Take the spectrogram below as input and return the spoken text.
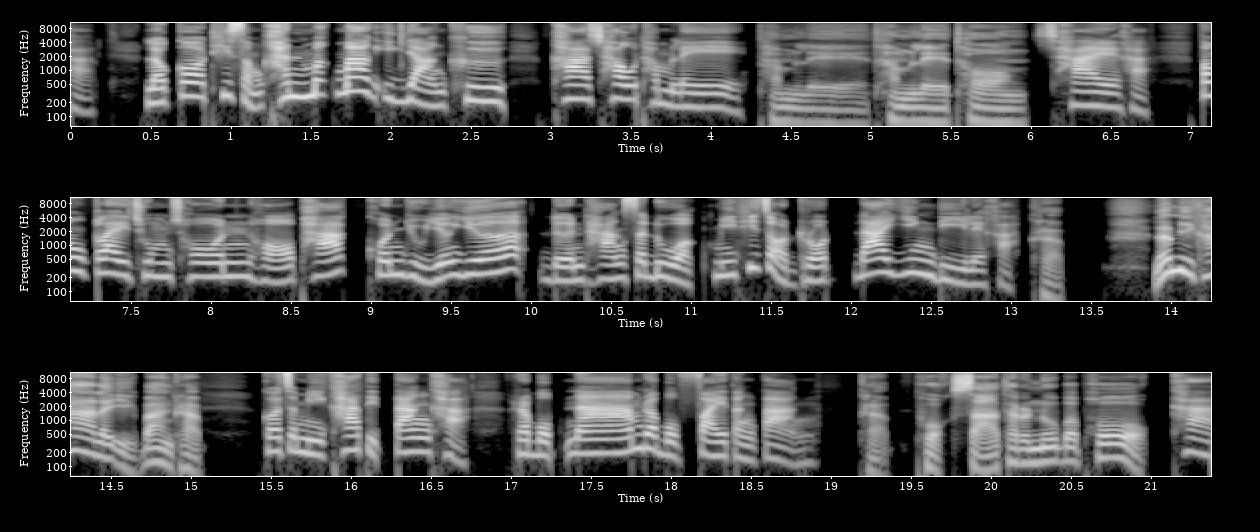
ค่ะ แล้วก็ที่สำคัญมากๆอีกอย่างคือ ค่าเช่าทำเล ทำเล ทำเลทอง ใช่ค่ะ ต้องใกล้ชุมชน หอพัก คนอยู่เยอะๆ เดินทางสะดวก มีที่จอดรถได้ยิ่งดีเลยค่ะ ครับ แล้วมีค่าอะไรอีกบ้างครับ ก็จะมีค่าติดตั้งค่ะ ระบบน้ำระบบไฟต่างครับ พวกสาธารณูปโภค ๆ ค่ะ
